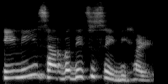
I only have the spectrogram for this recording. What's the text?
இனி சர்வதேச செய்திகள்.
